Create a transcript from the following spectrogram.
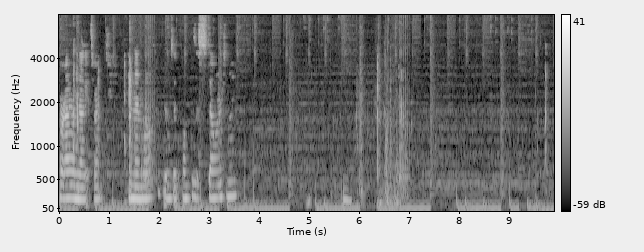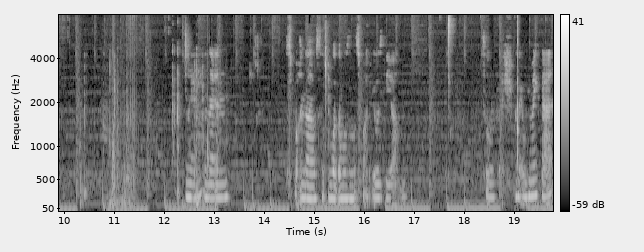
or iron nuggets, right? And then well, it was like one piece of stone or something. Okay, and then spot no, I was thinking what that wasn't the spot, it was the um silverfish. Okay, we can make that.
